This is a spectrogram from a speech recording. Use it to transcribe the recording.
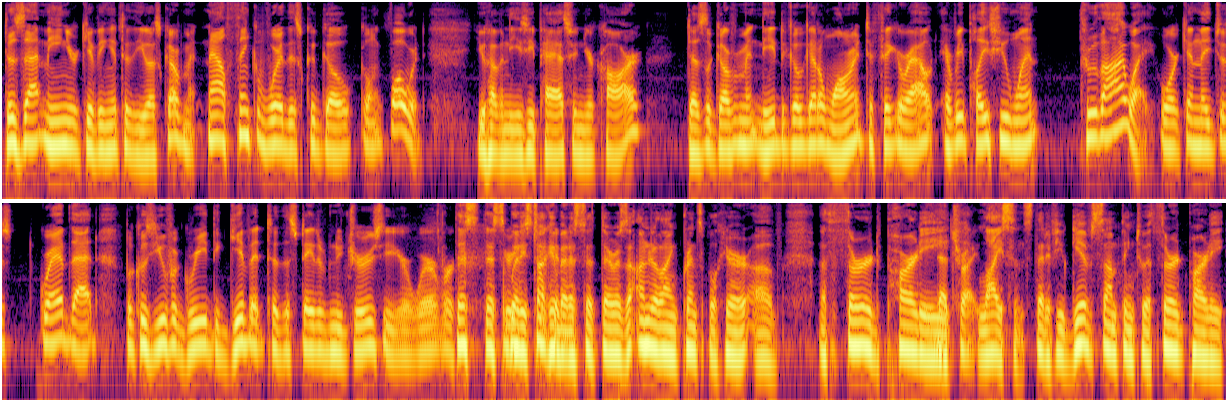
does that mean you're giving it to the US government? Now think of where this could go going forward. You have an E-ZPass in your car. Does the government need to go get a warrant to figure out every place you went through the highway? Or can they just grab that because you've agreed to give it to the state of New Jersey or wherever? This, this, what he's talking about is that there is an underlying principle here of a third party That's right. license. That if you give something to a third party,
